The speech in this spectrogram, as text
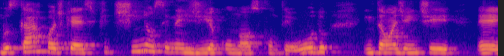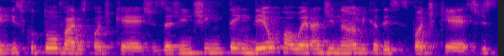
buscar podcasts que tinham sinergia com o nosso conteúdo. Então, a gente é, escutou vários podcasts, a gente entendeu qual era a dinâmica desses podcasts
